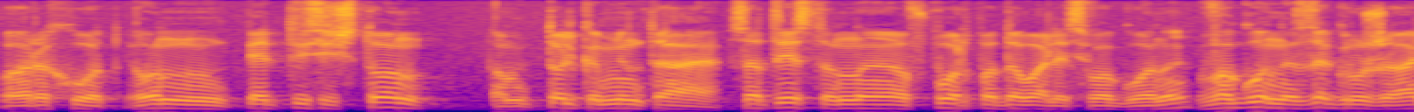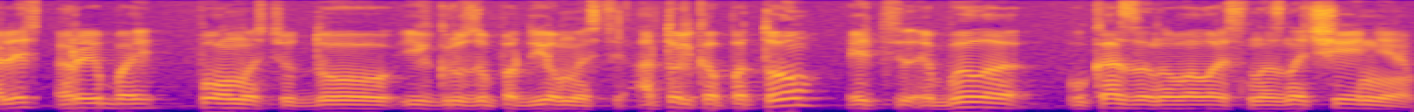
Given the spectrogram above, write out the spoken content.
пароход, он 5000 тонн там только ментая. Соответственно, в порт подавались вагоны. Вагоны загружались рыбой полностью до их грузоподъемности. А только потом эти, было указывалось назначение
